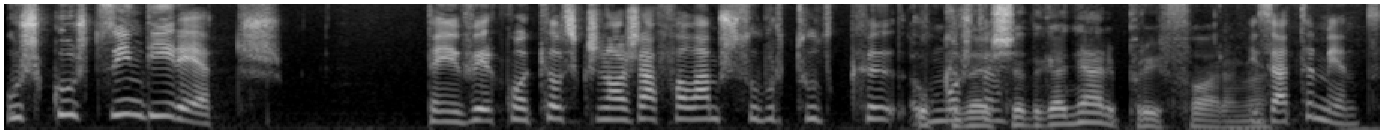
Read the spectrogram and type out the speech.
Os custos indiretos têm a ver com aqueles que nós já falámos, sobretudo que... O que deixa de ganhar e por aí fora, não é? Exatamente.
